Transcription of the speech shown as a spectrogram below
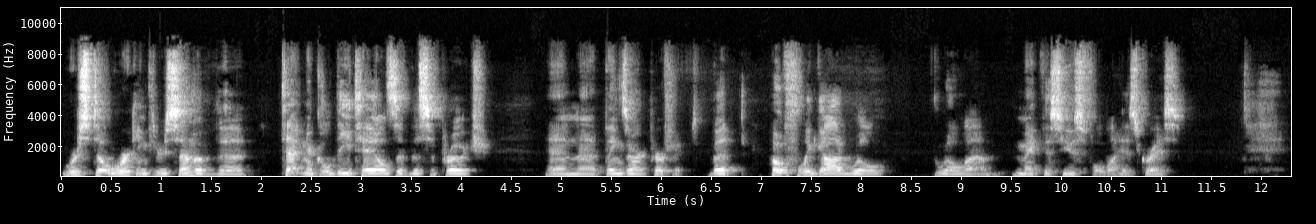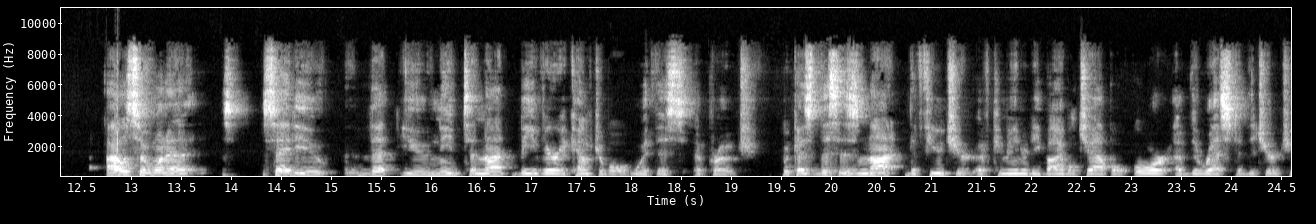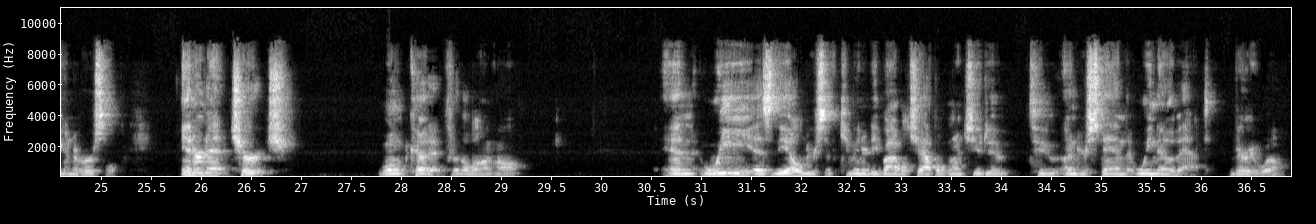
We're still working through some of the technical details of this approach, and uh, things aren't perfect. But hopefully, God will will uh, make this useful by His grace. I also want to say to you that you need to not be very comfortable with this approach because this is not the future of Community Bible Chapel or of the rest of the Church Universal. Internet church won't cut it for the long haul. And we, as the elders of Community Bible Chapel, want you to, to understand that we know that very well.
